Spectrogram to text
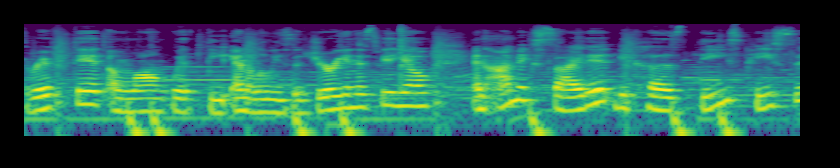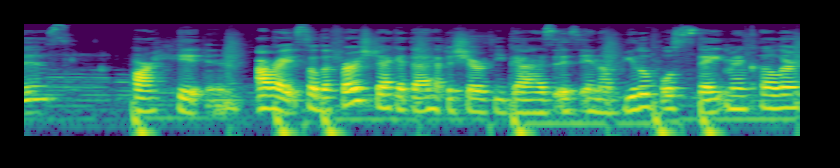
thrifted along with the Ana Luisa jewelry in this video. And I'm excited because these pieces are hidden. All right, so the first jacket that I have to share with you guys is in a beautiful statement color.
